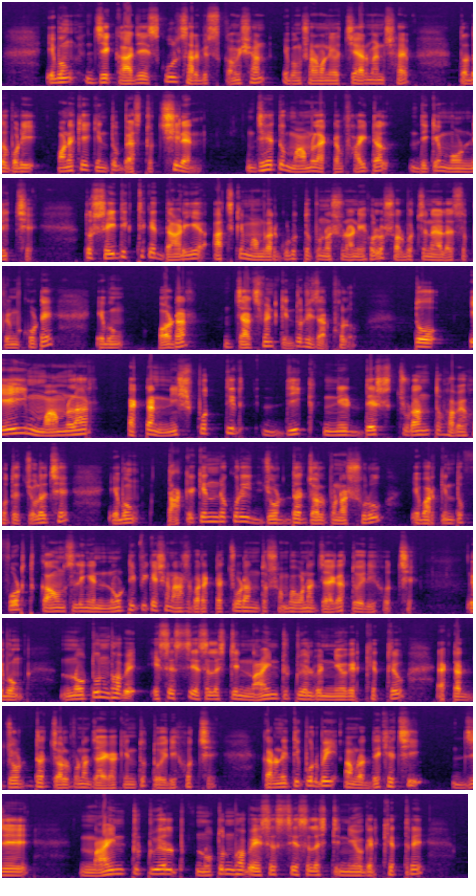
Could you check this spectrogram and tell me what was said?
এবং যে কাজে স্কুল সার্ভিস কমিশন এবং সম্মানীয় চেয়ারম্যান সাহেব তদুপরি অনেকেই কিন্তু ব্যস্ত ছিলেন। যেহেতু মামলা একটা ভাইটাল দিকে মোড় নিচ্ছে, তো সেই দিক থেকে দাঁড়িয়ে আজকে মামলার গুরুত্বপূর্ণ শুনানি হলো সর্বোচ্চ ন্যায়ালয় সুপ্রিম কোর্টে এবং অর্ডার জাজমেন্ট কিন্তু রিজার্ভ হলো। তো এই মামলার একটা নিষ্পত্তির দিক নির্দেশ চূড়ান্তভাবে হতে চলেছে এবং তাকে কেন্দ্র করেই জোরদার জল্পনা শুরু। এবার কিন্তু ফোর্থ কাউন্সিলিংয়ের নোটিফিকেশান আসবার একটা চূড়ান্ত সম্ভাবনার জায়গা তৈরি হচ্ছে এবং নতুনভাবে এসএসসি, এসএলএসটি নাইন টু টুয়েলভের নিয়োগের ক্ষেত্রেও একটা জোরদার জল্পনার জায়গা কিন্তু তৈরি হচ্ছে। কারণ ইতিপূর্বেই আমরা দেখেছি যে নাইন টু টুয়েলভ নতুনভাবে এসএসসি, এসএলএসটি নিয়োগের ক্ষেত্রে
